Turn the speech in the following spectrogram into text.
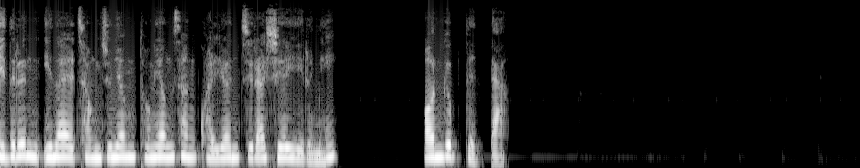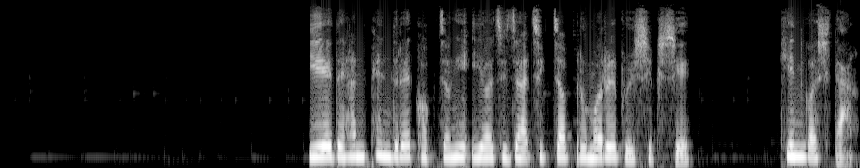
이들은 이날 정준영 동영상 관련 찌라시의 이름이 언급됐다. 이에 대한 팬들의 걱정이 이어지자 직접 루머를 불식시 긴 것이다.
